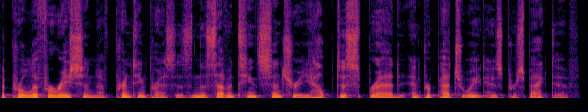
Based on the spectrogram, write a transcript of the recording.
The proliferation of printing presses in the 17th century helped to spread and perpetuate his perspective.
